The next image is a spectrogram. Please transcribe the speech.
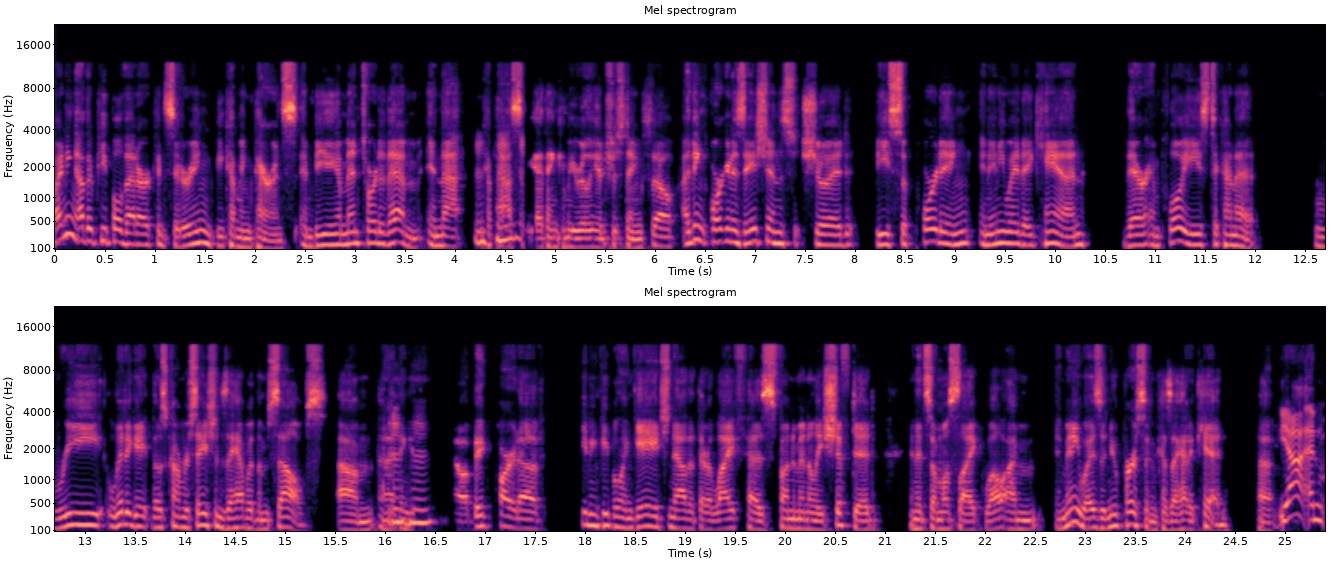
finding other people that are considering becoming parents and being a mentor to them in that mm-hmm. capacity, I think can be really interesting. So I think organizations should be supporting in any way they can their employees to kind of re-litigate those conversations they have with themselves. Um, and I mm-hmm. think you know, a big part of keeping people engaged now that their life has fundamentally shifted and it's almost like well i'm in many ways a new person because i had a kid uh, yeah and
